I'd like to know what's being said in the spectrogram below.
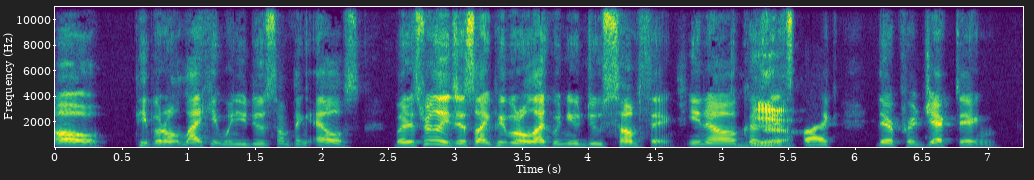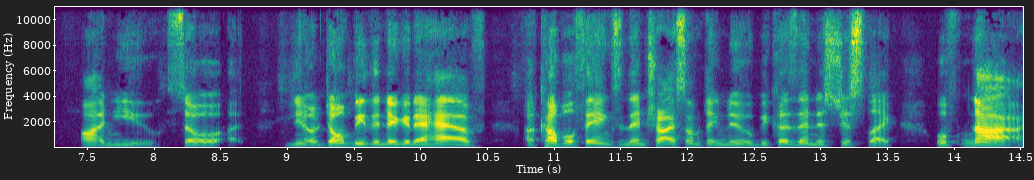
oh people don't like it when you do something else but it's really just like people don't like when you do something you know because Yeah. it's like they're projecting on you. So uh, you know don't be the nigga to have a couple things and then try something new because then it's just like well nah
